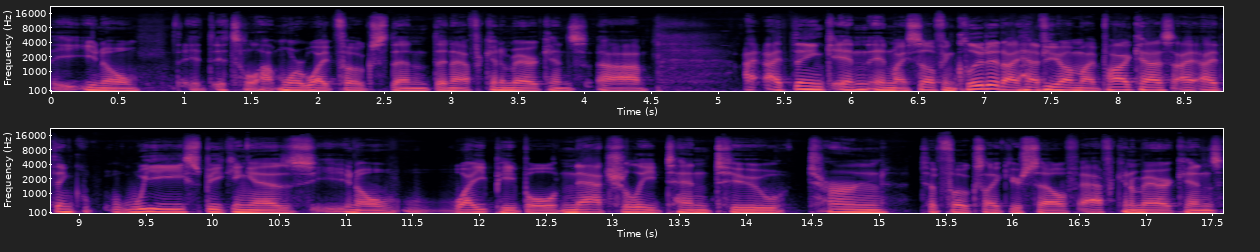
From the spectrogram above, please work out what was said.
you know, it, it's a lot more white folks than than African Americans. Uh, I, I think, and, and myself included, I have you on my podcast. I, I think we, speaking as you know, white people, naturally tend to turn to folks like yourself, African Americans,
